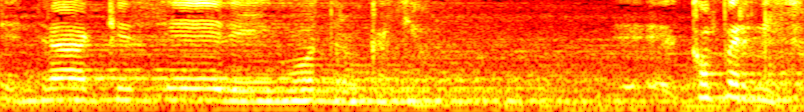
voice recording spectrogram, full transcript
Tendrá que ser en otra ocasión. Eh, con permiso.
